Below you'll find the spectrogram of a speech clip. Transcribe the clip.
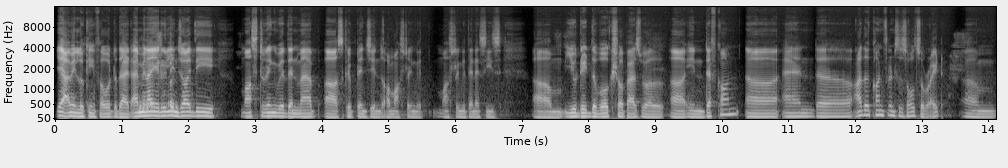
Yeah, I mean, looking forward to that. I mean, I really enjoyed the mastering with Nmap uh, script engine or mastering with mastering with NSEs. Um, you did the workshop as well uh, in DEF CON uh, and uh, other conferences also, right? Um,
